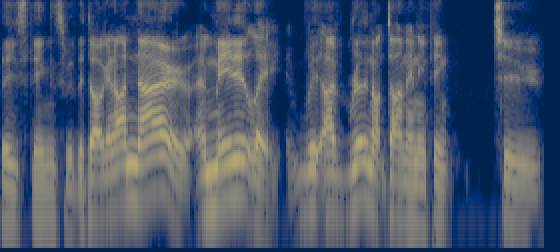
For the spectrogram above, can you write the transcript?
these things with the dog, and I know immediately I've really not done anything too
